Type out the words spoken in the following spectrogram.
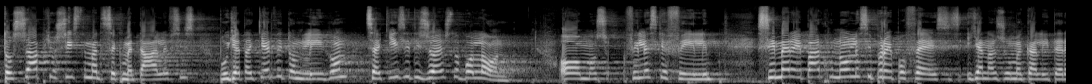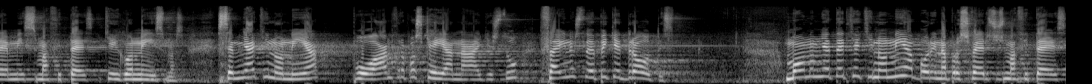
το σάπιο σύστημα της εκμετάλλευσης που για τα κέρδη των λίγων τσακίζει τις ζωές των πολλών. Όμως, φίλες και φίλοι, σήμερα υπάρχουν όλες οι προϋποθέσεις για να ζούμε καλύτερα εμείς οι μαθητές και οι γονείς μας. Σε μια κοινωνία που ο άνθρωπος και οι ανάγκες του θα είναι στο επίκεντρό της. Μόνο μια τέτοια κοινωνία μπορεί να προσφέρει στους μαθητές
